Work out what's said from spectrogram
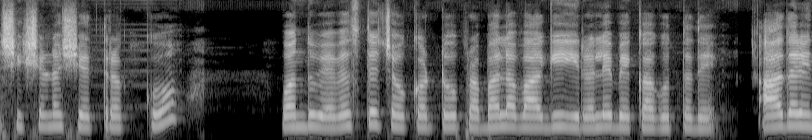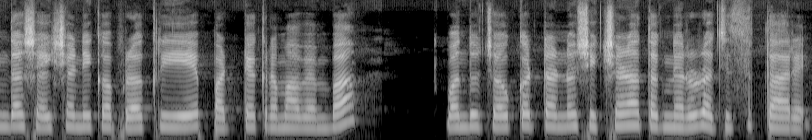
ಶಿಕ್ಷಣ ಕ್ಷೇತ್ರಕ್ಕೂ ಒಂದು ವ್ಯವಸ್ಥೆ ಚೌಕಟ್ಟು ಪ್ರಬಲವಾಗಿ ಇರಲೇಬೇಕಾಗುತ್ತದೆ. ಆದ್ದರಿಂದ ಶೈಕ್ಷಣಿಕ ಪ್ರಕ್ರಿಯೆ ಪಠ್ಯಕ್ರಮವೆಂಬ ಒಂದು ಚೌಕಟ್ಟನ್ನು ಶಿಕ್ಷಣ ತಜ್ಞರು ರಚಿಸುತ್ತಾರೆ.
